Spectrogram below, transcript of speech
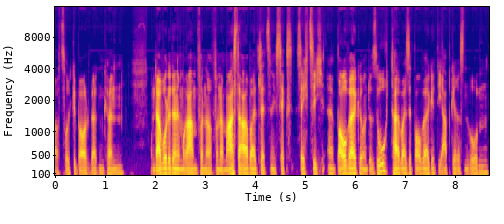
auch zurückgebaut werden können. Und da wurde dann im Rahmen von einer, von einer Masterarbeit letztendlich 60 äh, Bauwerke untersucht, teilweise Bauwerke, die abgerissen wurden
